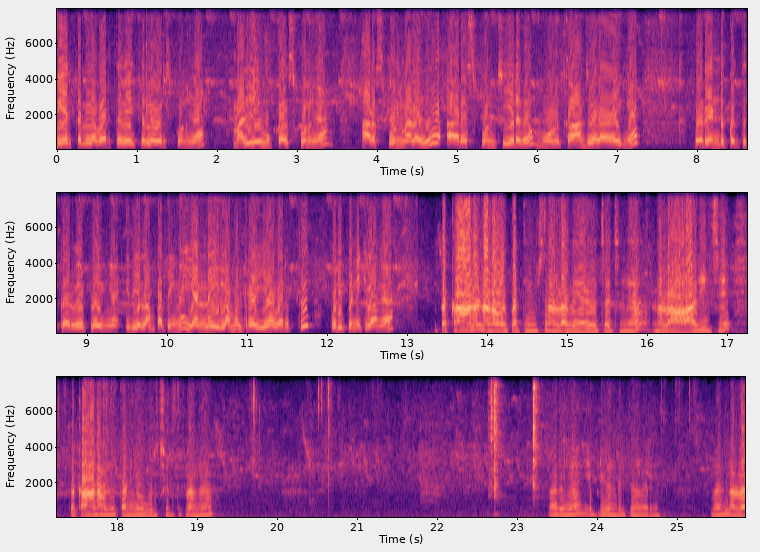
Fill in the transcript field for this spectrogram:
வேர்க்கடலை வறுத்த வேர்க்கடலை ஒரு ஸ்பூனுங்க. மல்லி முக்கால் ஸ்பூனுங்க. அரை ஸ்பூன் மிளகு அரை ஸ்பூன் சீரகம் மூணு காஞ்ச மிளகாய்ங்க ஒரு ரெண்டு கொத்து கருவேப்பிலைங்க. இது எல்லாம் பார்த்தீங்கன்னா எண்ணெய் இல்லாமல் ட்ரையாக வறுத்து பொடி பண்ணிக்கலாங்க. இப்போ காணை நல்லா ஒரு பத்து நிமிஷம் நல்லா வேக வச்சாச்சுங்க. நல்லா ஆறிடுச்சு. இப்போ காணை வந்து தனியாக உரிச்சு எடுத்துக்கலாங்க. பாருங்க எப்படி வந்திருக்குங்க பாருங்க. வந்து மாதிரி நல்லா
